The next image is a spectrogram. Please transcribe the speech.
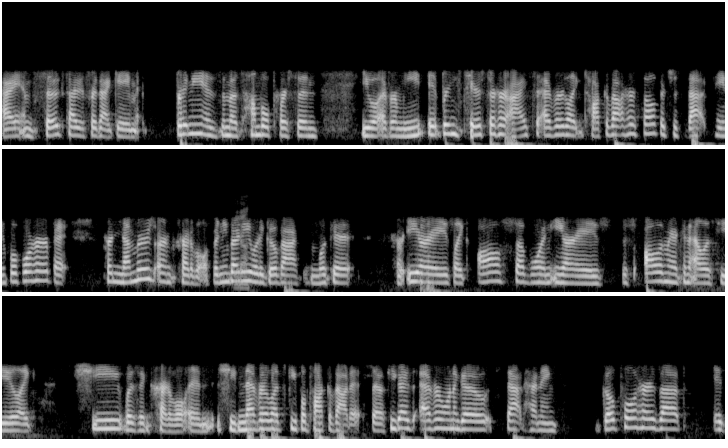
I am so excited for that game. Britni is the most humble person you will ever meet. It brings tears to her eyes to ever like talk about herself. It's just that painful for her, but her numbers are incredible. If anybody Yeah. were to go back and look at her ERAs, like all sub one ERAs, just all American LSU, like she was incredible and she never lets people talk about it. So if you guys ever want to go stat hunting, go pull hers up. It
